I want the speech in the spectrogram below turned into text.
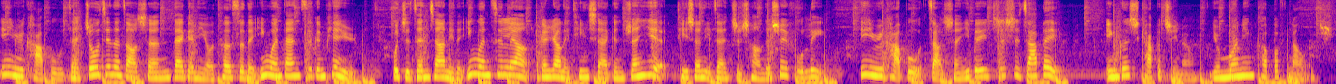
英语卡布在周间的早晨带给你有特色的英文单词跟片语，不只增加你的英文质量，更让你听起来更专业，提升你在职场的说服力。英语卡布早晨一杯知识加倍，English cappuccino, your morning cup of knowledge.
